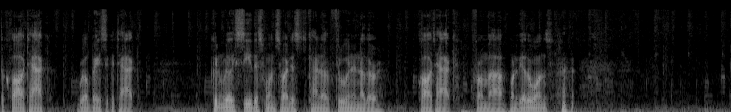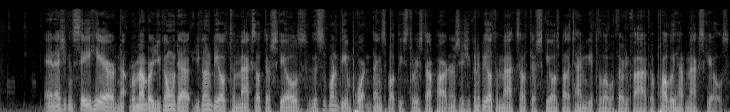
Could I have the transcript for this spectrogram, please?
The claw attack, real basic attack. Couldn't really see this one, so I just kind of threw in another claw attack from uh, one of the other ones. And as you can see here, now remember you're going to you're going to be able to max out their skills. This is one of the important things about these three-star partners is you're going to be able to max out their skills by the time you get to level 35. They'll probably have max skills,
